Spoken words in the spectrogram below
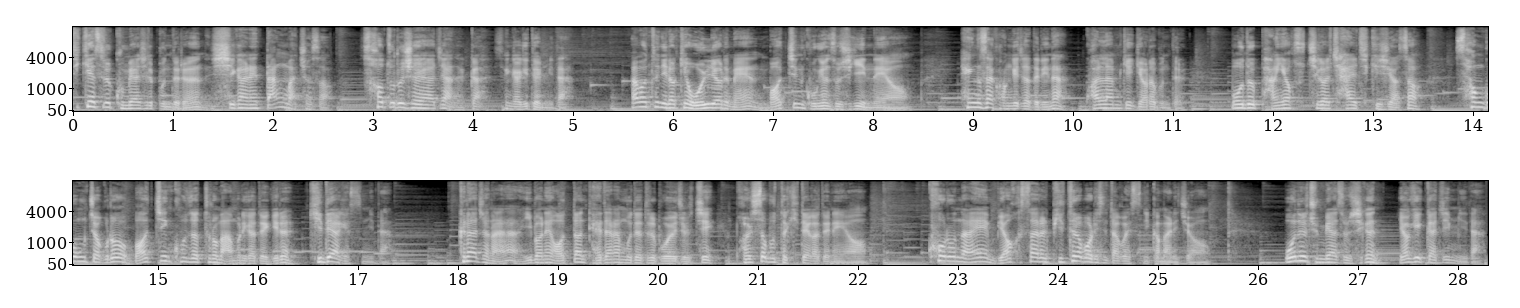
티켓을 구매하실 분들은 시간에 딱 맞춰서 서두르셔야 하지 않을까 생각이 됩니다. 아무튼 이렇게 올여름엔 멋진 공연 소식이 있네요. 행사 관계자들이나 관람객 여러분들 모두 방역 수칙을 잘 지키셔서 성공적으로 멋진 콘서트로 마무리가 되기를 기대하겠습니다. 그나저나 이번에 어떤 대단한 무대들을 보여줄지 벌써부터 기대가 되네요. 코로나의 멱살을 비틀어 버리신다고 했으니까 말이죠. 오늘 준비한 소식은 여기까지입니다.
